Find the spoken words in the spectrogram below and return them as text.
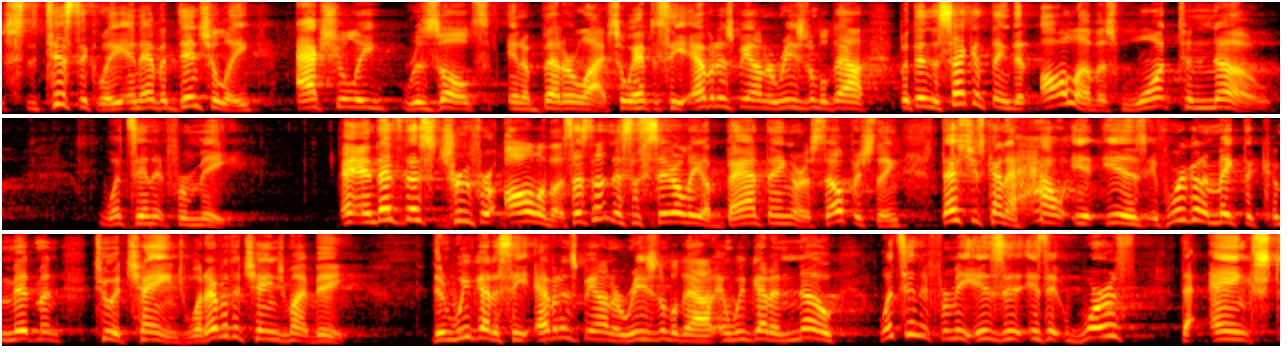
statistically and evidentially actually results in a better life. So we have to see evidence beyond a reasonable doubt. But then the second thing that all of us want to know what's in it for me? And that's, that's true for all of us. That's not necessarily a bad thing or a selfish thing. That's just kind of how it is. If we're going to make the commitment to a change, whatever the change might be, then we've got to see evidence beyond a reasonable doubt and we've got to know what's in it for me. Is it, is it worth the angst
